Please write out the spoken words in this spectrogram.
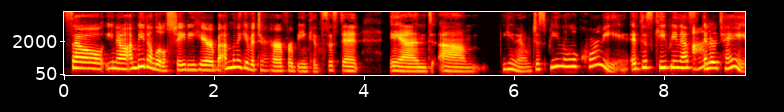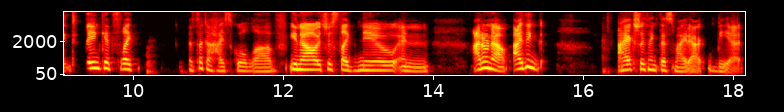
So, you know, I'm being a little shady here, but I'm going to give it to her for being consistent and um, you know, just being a little corny. It's just keeping us I- entertained. think it's like it's like a high school love. You know, it's just like new and I don't know. I think I actually think this might be it.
